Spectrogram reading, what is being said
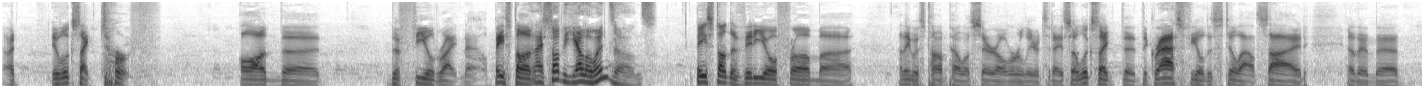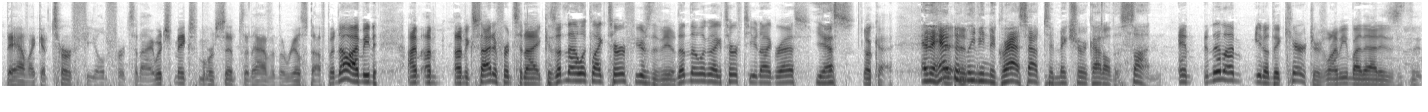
a, it looks like turf on the the field right now, based on and I saw the yellow end zones. based on the video from uh, I think it was Tom Pelissero earlier today. So it looks like the the grass field is still outside, and then the they have like a turf field for tonight, which makes more sense than having the real stuff. But no, I mean I'm I'm, I'm excited for tonight because doesn't that look like turf? Here's the video. Doesn't that look like turf to you, not grass? Yes. Okay. And they had been And- leaving the grass out to make sure it got all the sun. And and then I'm you know the characters. What I mean by that is the,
